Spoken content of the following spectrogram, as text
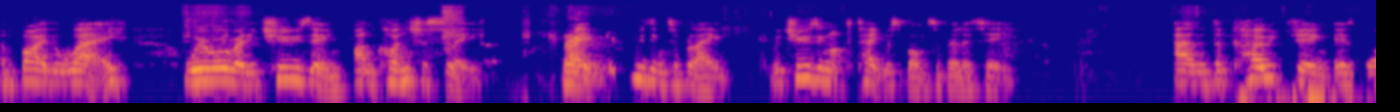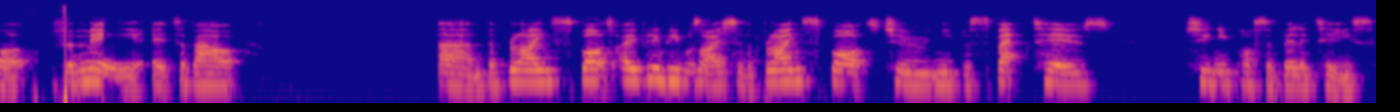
And by the way, we're already choosing unconsciously, right? We're choosing to blame, we're choosing not to take responsibility. And the coaching is what, for me, it's about um, the blind spots, opening people's eyes to the blind spots, to new perspectives, to new possibilities.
